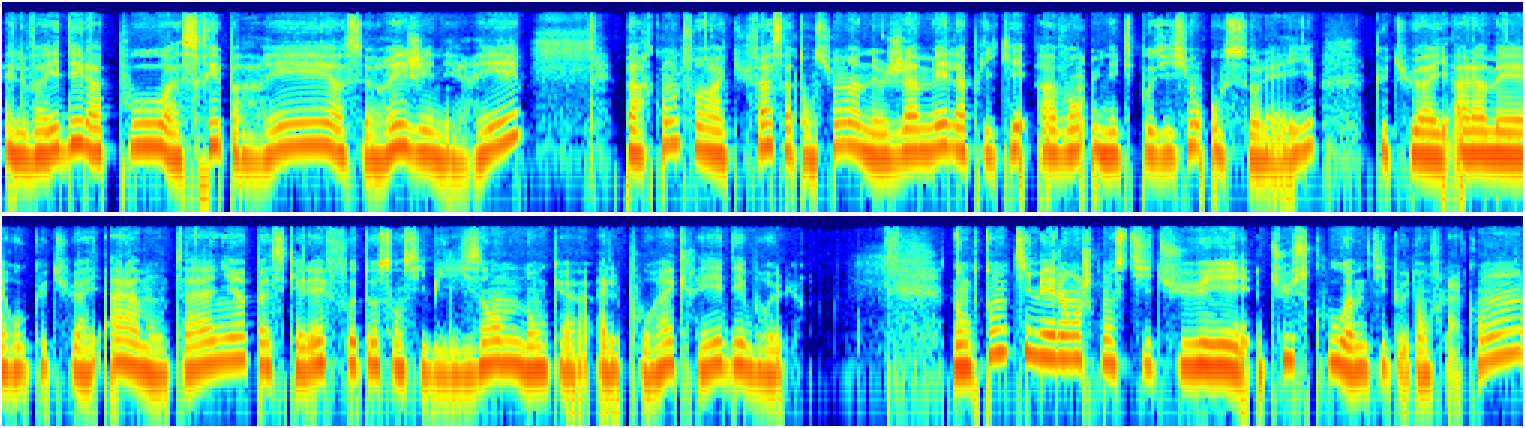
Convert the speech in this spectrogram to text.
elle va aider la peau à se réparer, à se régénérer. Par contre, il faudra que tu fasses attention à ne jamais l'appliquer avant une exposition au soleil, que tu ailles à la mer ou que tu ailles à la montagne, parce qu'elle est photosensibilisante, donc euh, elle pourrait créer des brûlures. Donc ton petit mélange constitué, tu secoues un petit peu ton flacon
